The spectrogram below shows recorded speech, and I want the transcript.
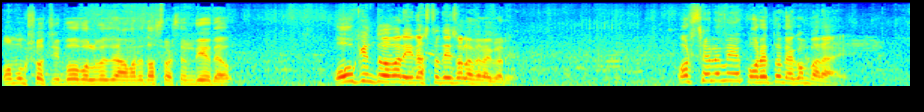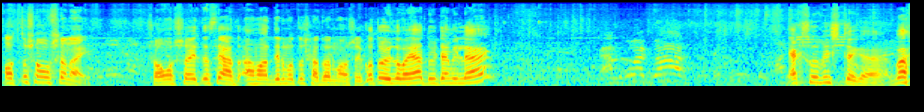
অমুক সচিবও বলবে যে আমার দশ পার্সেন্ট দিয়ে দাও। ও কিন্তু আবার এই রাস্তা দিয়ে চলাফেরা করে। ওর ছেলে মেয়ে পরে তো বেগম পাড়ায়। অত সমস্যা নাই। সমস্যা হইতেছে আমাদের মতো সাধারণ মানুষের। কত হইল ভাইয়া? দুইটা মিলে? একশো বিশ টাকা। বাহ!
